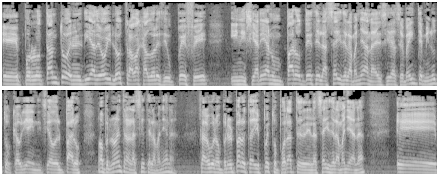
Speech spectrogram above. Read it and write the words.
Eh, por lo tanto, en el día de hoy, los trabajadores de UPF iniciarían un paro desde las 6 de la mañana, es decir, hace 20 minutos que habría iniciado el paro. No, pero no entran a las 7 de la mañana. Claro, bueno, pero el paro está dispuesto por antes de las 6 de la mañana eh,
